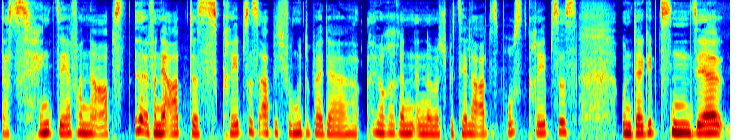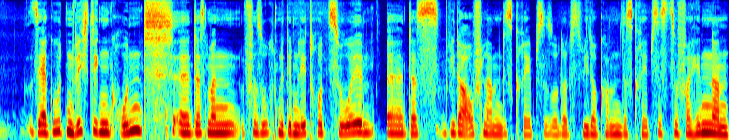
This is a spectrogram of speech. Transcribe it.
das hängt sehr von der, Art, äh, von der Art des Krebses ab. Ich vermute bei der Hörerin eine spezielle Art des Brustkrebses. Und da gibt es einen sehr sehr guten, wichtigen Grund, äh, dass man versucht, mit dem Letrozol äh, das Wiederauflammen des Krebses oder das Wiederkommen des Krebses zu verhindern.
